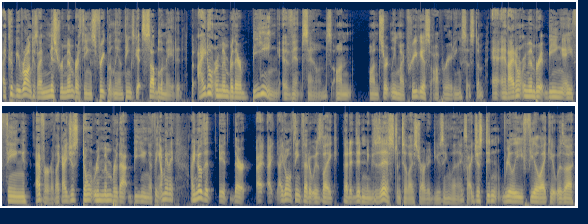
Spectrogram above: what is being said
I could be wrong because I misremember things frequently and things get sublimated, but I don't remember there being event sounds on on certainly my previous operating system. And I don't remember it being a thing ever. Like, I just don't remember that being a thing. I mean, I, I know that it there. I, I don't think that it was like that it didn't exist until I started using Linux. I just didn't really feel like it was a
